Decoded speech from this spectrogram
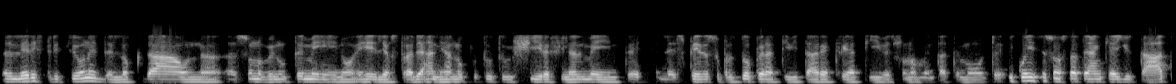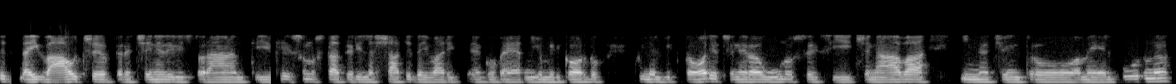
le restrizioni del lockdown eh, sono venute meno e gli australiani hanno potuto uscire finalmente, le spese soprattutto per attività ricreative sono aumentate molto. E queste sono state anche aiutate dai voucher per cene nei ristoranti che sono state rilasciati dai vari eh, governi. Io mi ricordo qui nel Victoria ce n'era uno se si cenava in centro a Melbourne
